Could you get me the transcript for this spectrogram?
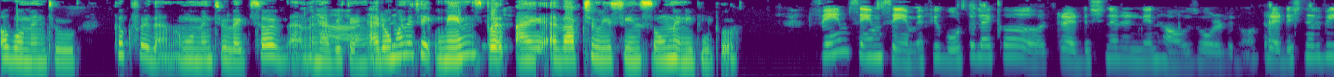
a woman to cook for them a woman to like serve them and Yeah, everything. I don't want to take names but i i've actually seen so many people same same same. If you go to like a traditional indian household you know traditional be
